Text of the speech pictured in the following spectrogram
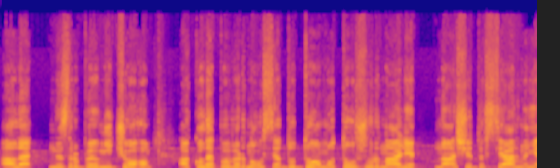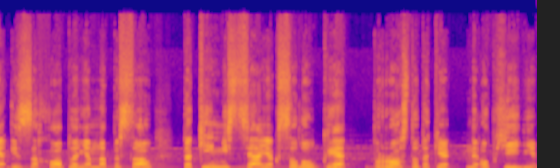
але не зробив нічого. А коли повернувся додому, то в журналі наші досягнення із захопленням написав: такі місця, як Соловки, просто таки необхідні.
